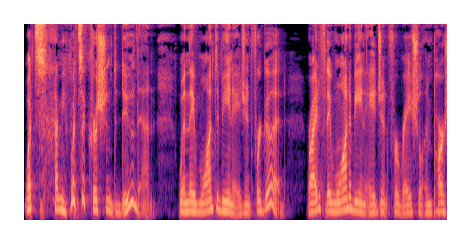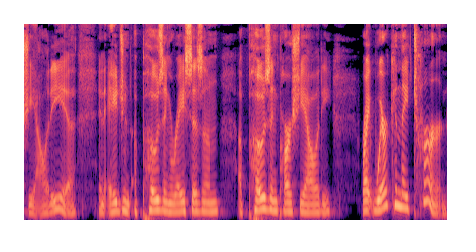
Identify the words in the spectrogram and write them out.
What's, I mean, what's a Christian to do then when they want to be an agent for good? Right? If they want to be an agent for racial impartiality, uh, an agent opposing racism, opposing partiality, right? Where can they turn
